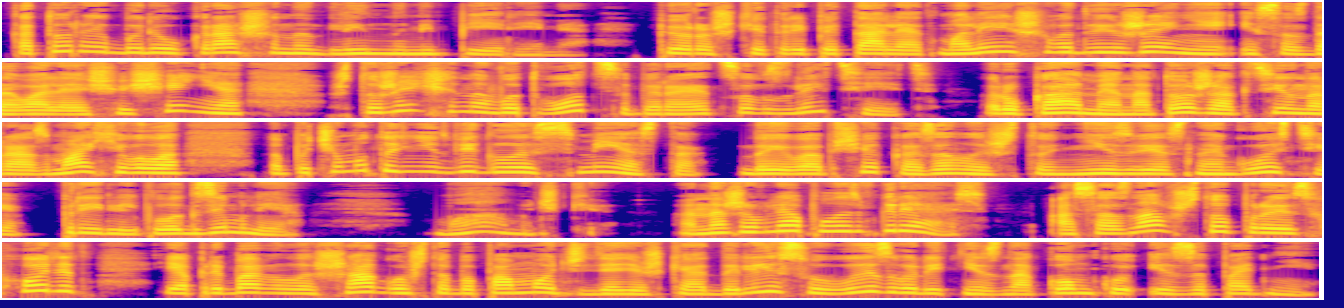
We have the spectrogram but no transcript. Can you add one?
которые были украшены длинными перьями. Перышки трепетали от малейшего движения и создавали ощущение, что женщина вот-вот собирается взлететь. Руками она тоже активно размахивала, но почему-то не двигалась с места, да и вообще казалось, что неизвестная гостья прилипла к земле. «Мамочки, она же вляпалась в грязь!» Осознав, что происходит, я прибавила шагу, чтобы помочь дядюшке Аделису вызволить незнакомку из западни.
